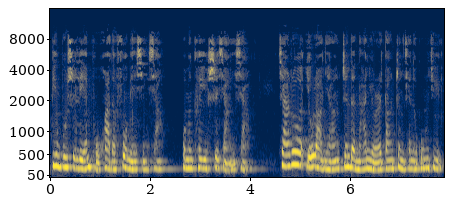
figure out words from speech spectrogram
并不是脸谱化的负面形象。我们可以试想一下。假若尤老娘真的拿女儿当挣钱的工具，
